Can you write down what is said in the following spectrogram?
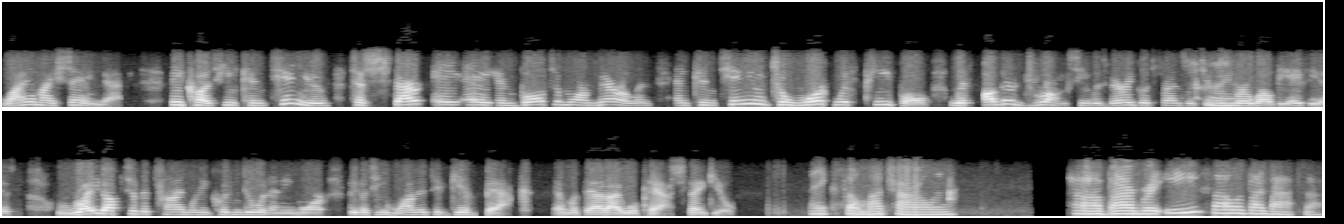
Why am I saying that? Because he continued to start AA in Baltimore, Maryland, and continued to work with people, with other drunks. He was very good friends with Jimmy Burwell, the atheist, right up to the time when he couldn't do it anymore because he wanted to give back. And with that, I will pass. Thank you. Thanks so much, Harlan. Uh, Barbara E., followed by Vasa.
